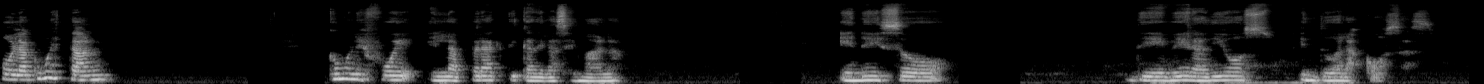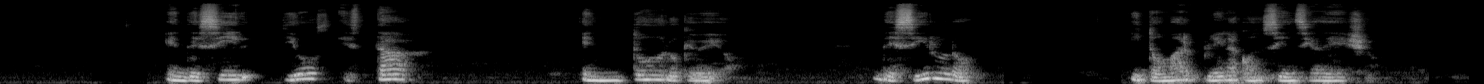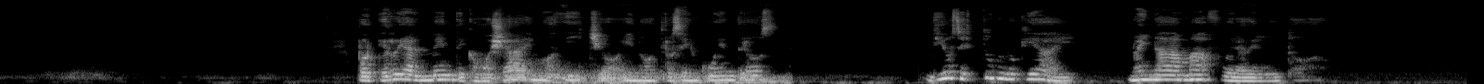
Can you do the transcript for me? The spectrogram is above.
Hola, ¿cómo están? ¿Cómo les fue en la práctica de la semana? En eso de ver a Dios en todas las cosas. En decir, Dios está en todo lo que veo. Decirlo y tomar plena conciencia de ello. Porque realmente, como ya hemos dicho en otros encuentros, Dios es todo lo que hay, no hay nada más fuera del todo,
